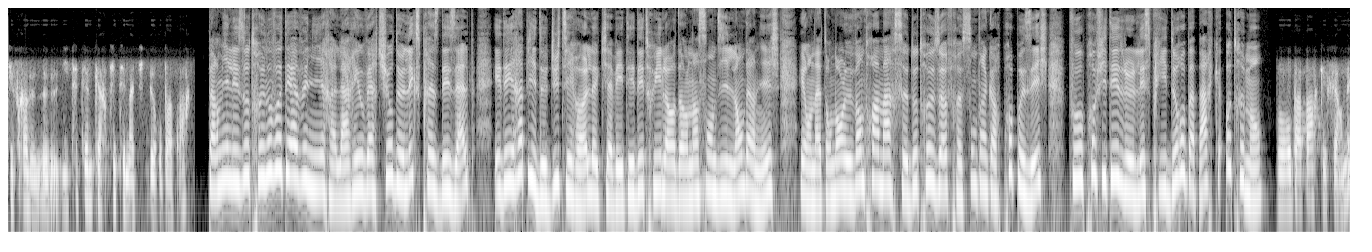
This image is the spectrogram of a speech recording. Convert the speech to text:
qui sera le, le 17e quartier thématique d'Europa Park. Parmi les autres nouveautés à venir, la réouverture de l'Express des Alpes et des Rapides du Tyrol qui avait été détruit lors d'un incendie l'an dernier. Et en attendant le 23 mars, d'autres offres sont encore proposées pour profiter de l'esprit d'Europa Park autrement. Europa Park est fermé,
